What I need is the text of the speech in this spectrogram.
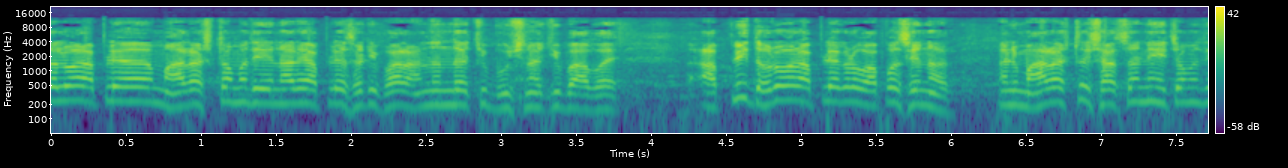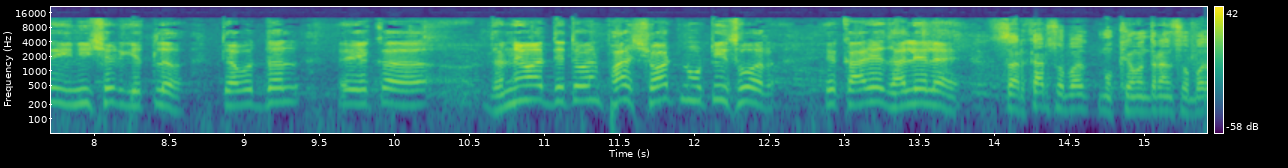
तलवार आपल्या महाराष्ट्रामध्ये येणार आहे आपल्यासाठी फार आनंदाची भूषणाची बाब आहे. आपली धरोहर आपल्याकडे वापस येणार आणि महाराष्ट्र शासनाने याच्यामध्ये इनिशिएट घेतलं त्याबद्दल एक धन्यवाद देतो आणि फार शॉर्ट नोटीसवर हे कार्य झालेलं आहे. सरकारसोबत मुख्यमंत्र्यांसोबत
